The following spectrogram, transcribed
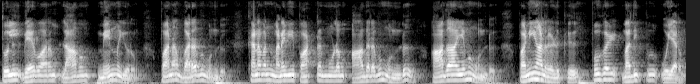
தொழில் வியாபாரம் லாபம் மேன்மையுறும். பண வரவு உண்டு. கணவன் மனைவி பார்ட்னர் மூலம் ஆதரவும் உண்டு ஆதாயமும் உண்டு. பணியாளர்களுக்கு புகழ் மதிப்பு உயரும்.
